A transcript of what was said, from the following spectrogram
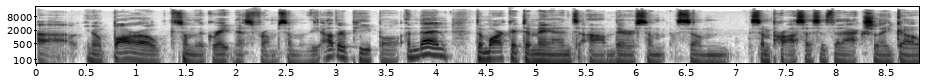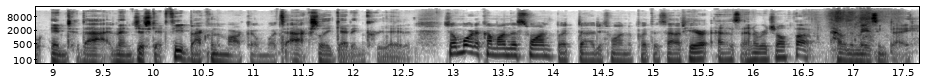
uh, you know, borrow some of the greatness from some of the other people, and then the market demands um, there are some some some processes that actually go into that, and then just get feedback from the market on what's actually getting created. So more to come on this one, but I uh, just wanted to put this out here as an original thought. Have an amazing day.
